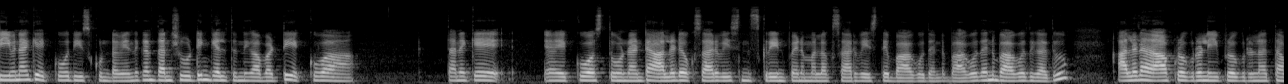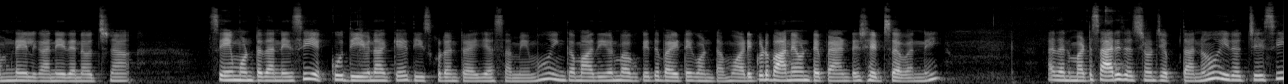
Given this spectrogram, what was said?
దీవెనాకి ఎక్కువ తీసుకుంటాం. ఎందుకంటే తను షూటింగ్కి వెళ్తుంది కాబట్టి ఎక్కువ తనకే ఎక్కువ వస్తూ ఉండంటే అంటే ఆల్రెడీ ఒకసారి వేసింది స్క్రీన్ పైన మళ్ళీ ఒకసారి వేస్తే బాగోదండి బాగోదని బాగోదు కాదు. ఆల్రెడీ ఆ ప్రోగ్రాంలో ఈ ప్రోగ్రాంలో తమ్నైల్ కానీ ఏదైనా వచ్చినా సేమ్ ఉంటుంది అనేసి ఎక్కువ దీవెనకే తీసుకోవడానికి ట్రై చేస్తాం మేము. ఇంకా మా దీవెన బాబుకి అయితే బయటే కొంటాము. వాడికి కూడా బాగానే ఉంటాయి ప్యాంటు షర్ట్స్ అవన్నీ. అదనమాట శారీస్ వచ్చినట్టు చెప్తాను. ఇది వచ్చేసి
